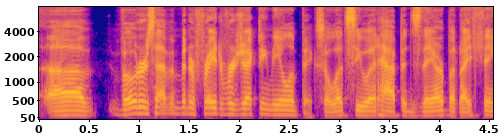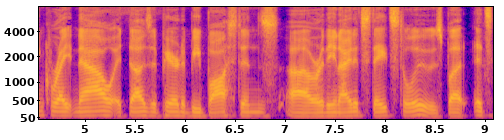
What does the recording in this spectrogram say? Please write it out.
uh, voters haven't been afraid of rejecting the Olympics, so let's see what happens there. But I think right now it does appear to be Boston's uh, or the United States to lose. But it's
